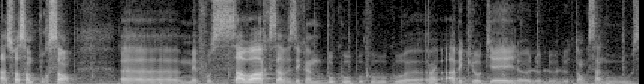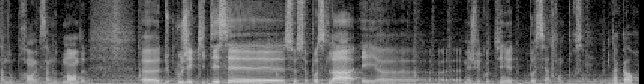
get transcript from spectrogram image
à 60%. Euh, mais il faut savoir que ça faisait quand même beaucoup, beaucoup, beaucoup euh, Ouais. avec le hockey, le, le- le- le temps que ça nous, ça nous prend et que ça nous demande. Euh, du coup, j'ai quitté ces- ce, ce poste-là, et, euh, mais je vais continuer de bosser à 30%. D'accord.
